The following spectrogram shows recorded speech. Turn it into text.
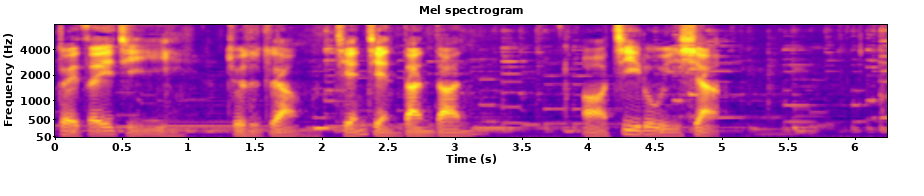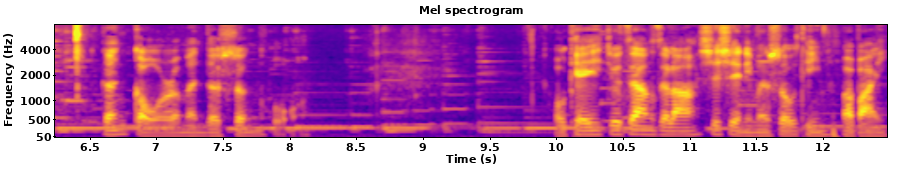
对这一集就是这样，简简单单。啊，记录一下跟狗儿们的生活。OK，就这样子啦，谢谢你们收听，拜拜。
